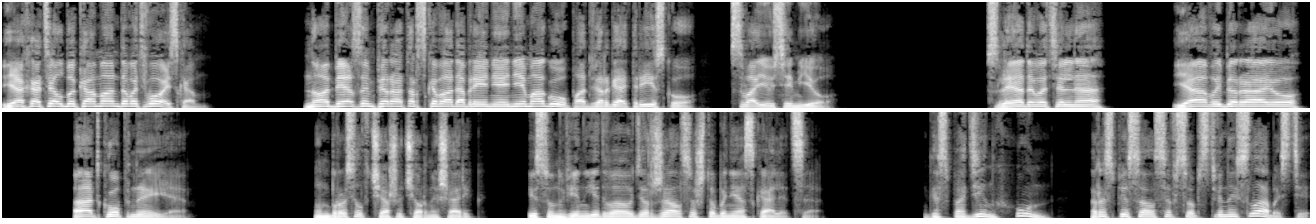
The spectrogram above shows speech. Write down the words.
я хотел бы командовать войском. Но без императорского одобрения не могу подвергать риску свою семью. Следовательно, я выбираю откупные. Он бросил в чашу черный шарик, и Сунвин едва удержался, чтобы не оскалиться. Господин Хун расписался в собственной слабости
